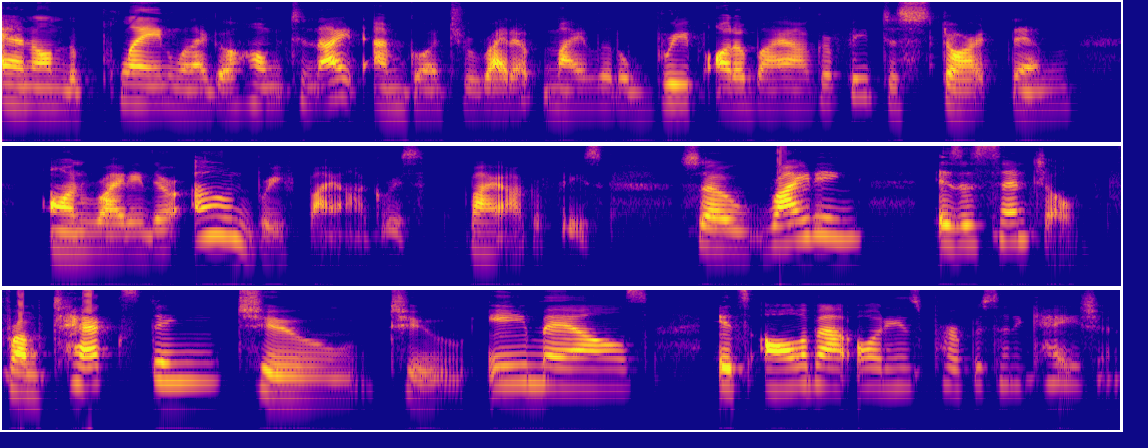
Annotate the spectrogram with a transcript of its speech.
And on the plane, when I go home tonight, I'm going to write up my little brief autobiography to start them on writing their own brief biographies. So writing is essential. From texting to, to emails, it's all about audience purpose and occasion.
